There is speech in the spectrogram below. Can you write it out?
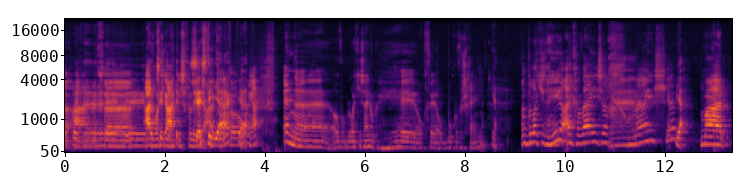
toch weer, aardig, eh, aardig wat jaartjes geleden 16 jaar, uitgekomen. ja. En eh, over Ballotje zijn ook heel veel boeken verschenen. Ja. Want Ballotje is een heel eigenwijzig meisje. Ja, Maar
